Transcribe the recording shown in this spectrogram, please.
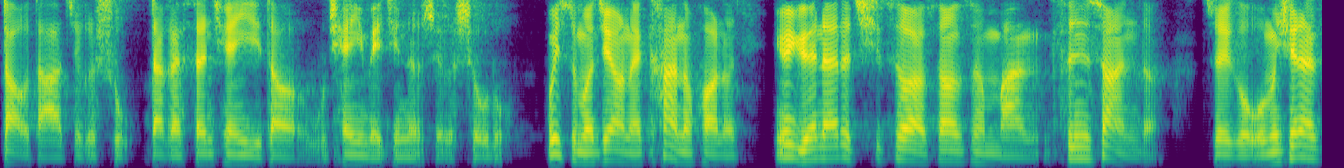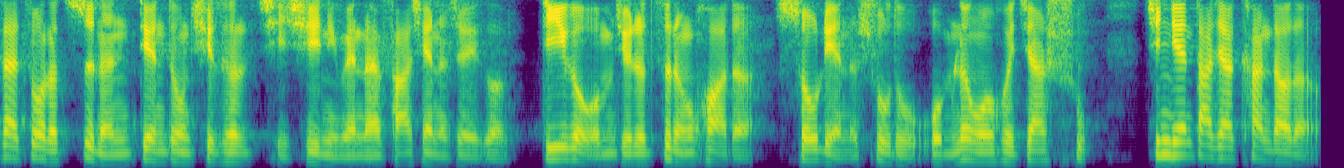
到达这个数，大概三千亿到五千亿美金的这个收入。为什么这样来看的话呢？因为原来的汽车啊，实际上是蛮分散的。这个我们现在在做的智能电动汽车体系里面来发现的这个，第一个，我们觉得智能化的收敛的速度，我们认为会加速。今天大家看到的，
